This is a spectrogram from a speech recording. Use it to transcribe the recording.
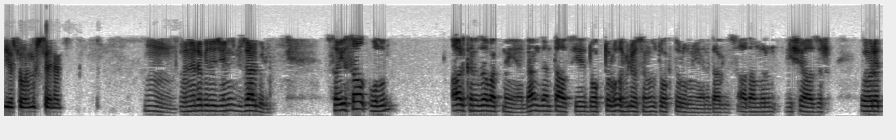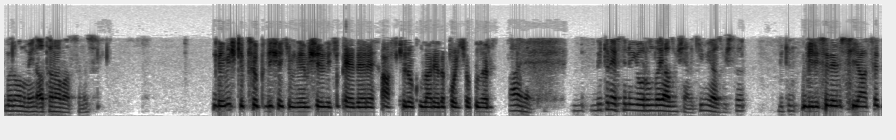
diye sormuş Selen. Hmm, önerebileceğiniz güzel bölüm. Sayısal olun. Arkanıza bakmayın ya. Benden tavsiye doktor olabiliyorsanız doktor olun yani Douglas. Adamların işi hazır. Öğretmen olmayın atanamazsınız. Demiş ki tıp, diş hekimliği, hemşirelik, PDR, asker okullar ya da polis okulları. Aynen. Bütün hepsini yorumda yazmış yani. Kim yazmışsa bütün Birisi demiş siyaset.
